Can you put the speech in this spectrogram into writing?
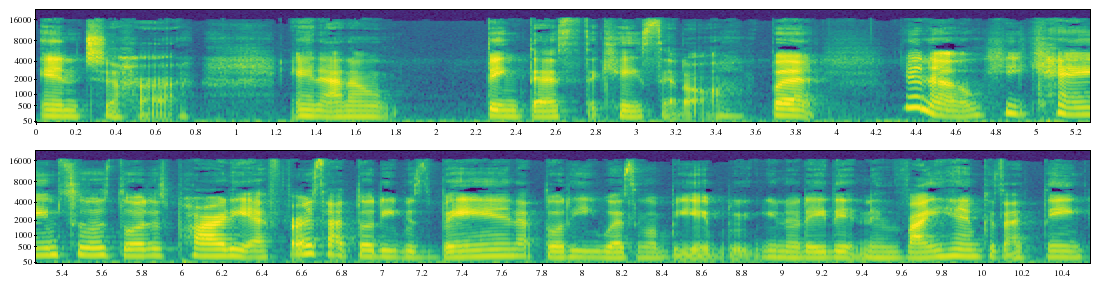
into her. And I don't think that's the case at all. But you know, he came to his daughter's party. At first, I thought he was banned. I thought he wasn't going to be able to, you know, they didn't invite him because I think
